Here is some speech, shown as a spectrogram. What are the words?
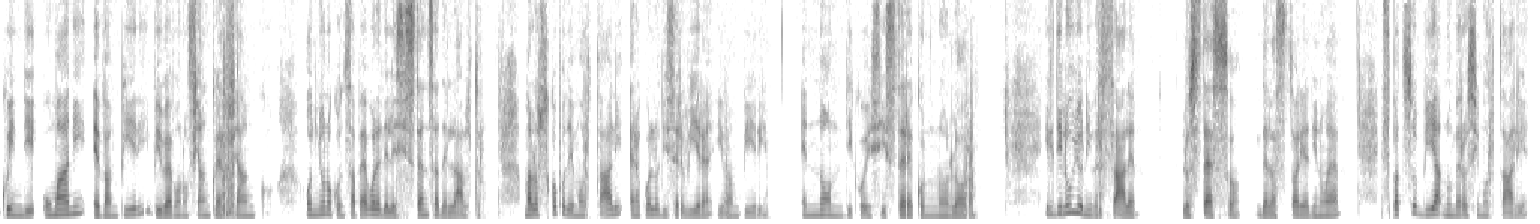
Quindi umani e vampiri vivevano fianco a fianco, ognuno consapevole dell'esistenza dell'altro, ma lo scopo dei mortali era quello di servire i vampiri, e non di coesistere con loro. Il diluvio universale, lo stesso della storia di Noè, spazzò via numerosi mortali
